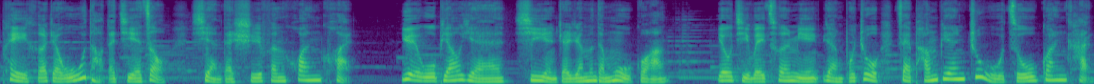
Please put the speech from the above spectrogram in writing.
配合着舞蹈的节奏，显得十分欢快。乐舞表演吸引着人们的目光，有几位村民忍不住在旁边驻足观看，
